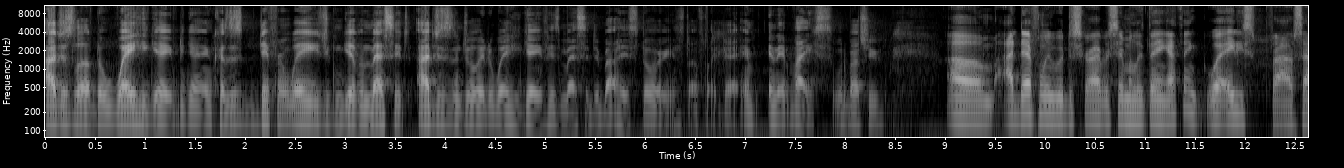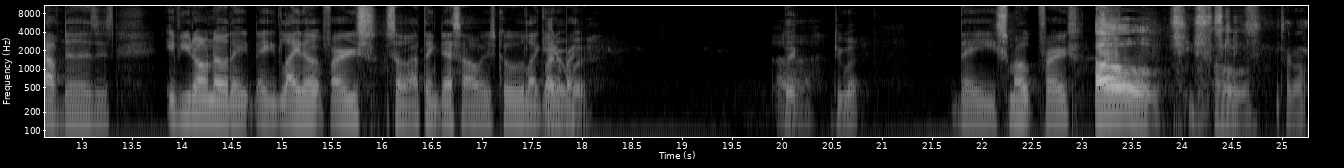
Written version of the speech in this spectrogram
I just love the way he gave the game because it's different ways you can give a message. I just enjoyed the way he gave his message about his story and stuff like that, and, and advice. What about you? Um, I definitely would describe a similar thing. I think what 85 South does is, if you don't know, they they light up first. So I think that's always cool. Like Light everybody? They uh, do what? they smoke first. Oh, Jesus oh, talk about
